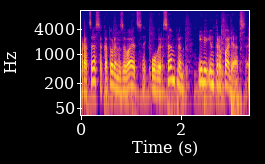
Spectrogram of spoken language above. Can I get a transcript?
процесса, который называется оверсэмплинг или интерполяция.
